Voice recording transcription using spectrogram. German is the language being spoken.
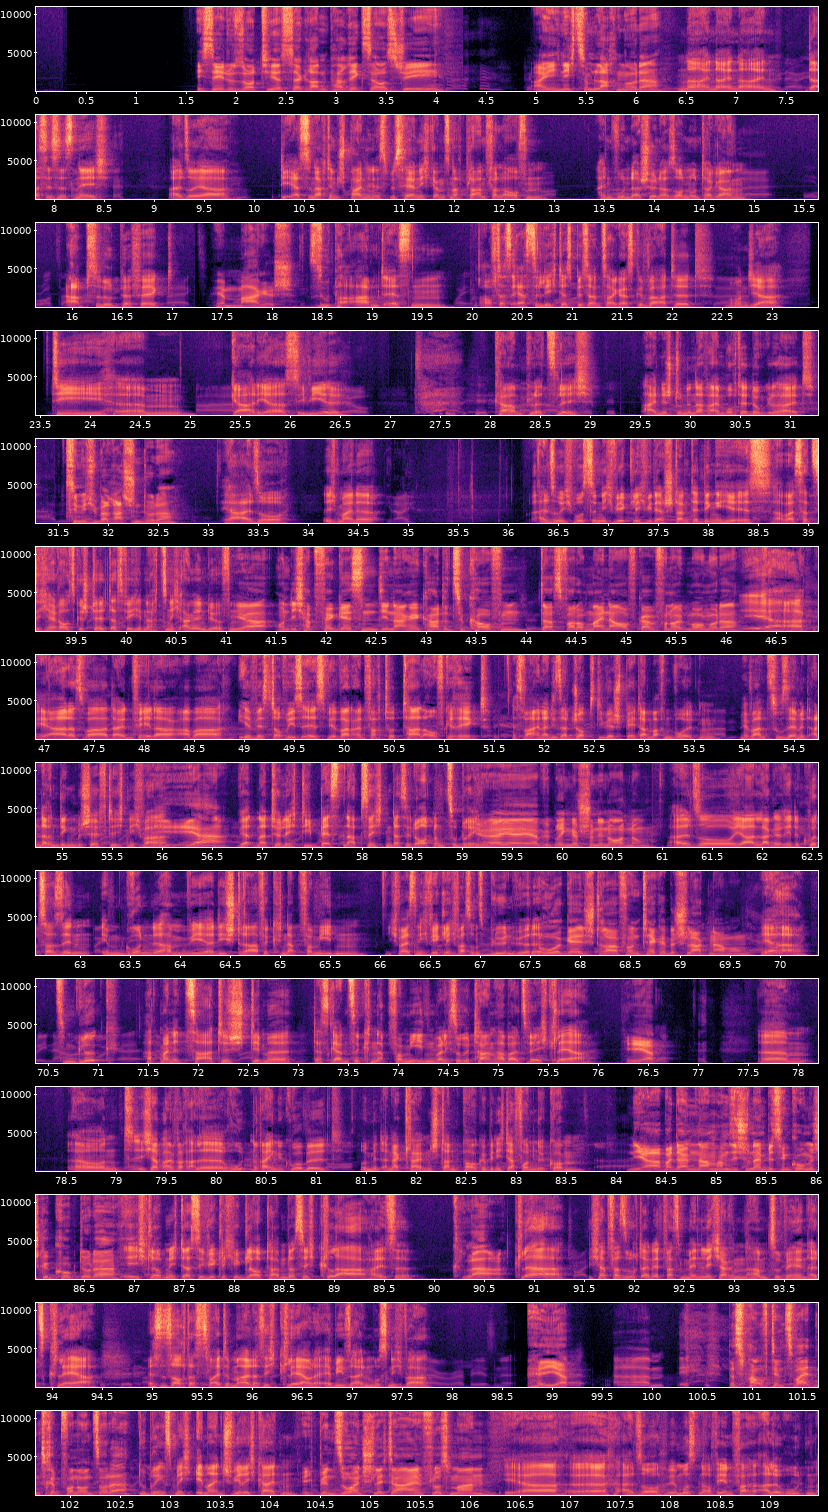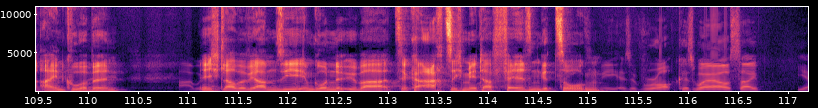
Ich sehe, du sortierst ja gerade ein paar Rixe aus, G. Eigentlich nicht zum Lachen, oder? Nein, nein, nein, das ist es nicht. Also ja, die erste Nacht in Spanien ist bisher nicht ganz nach Plan verlaufen. Ein wunderschöner Sonnenuntergang. Absolut perfekt. Ja, magisch. Super Abendessen, auf das erste Licht des Bissanzeigers gewartet und ja, die ähm, Guardia Civil kam plötzlich. Eine Stunde nach Einbruch der Dunkelheit. Ziemlich überraschend, oder? Ja, also, ich meine, also ich wusste nicht wirklich, wie der Stand der Dinge hier ist, aber es hat sich herausgestellt, dass wir hier nachts nicht angeln dürfen. Ja, und ich habe vergessen, die Angelkarte zu kaufen. Das war doch meine Aufgabe von heute Morgen, oder? Ja, ja, das war dein Fehler, aber ihr wisst doch, wie es ist. Wir waren einfach total aufgeregt. Es war einer dieser Jobs, die wir später machen wollten. Wir waren zu sehr mit anderen Dingen beschäftigt, nicht wahr? Ja. Wir hatten natürlich die besten Absichten, das in Ordnung zu bringen. Ja, ja, ja, wir bringen das schon in Ordnung. Also, ja, lange Rede, kurzer Sinn. Im Grunde haben wir die Strafe knapp vermieden. Ich weiß nicht wirklich, was uns blühen würde. Hohe Geldstrafe und Tackle-Beschlagnahmung. Ja, zum Glück hat meine zarte Stimme das Ganze knapp vermieden, weil ich so getan habe, als wäre ich Claire. Ja. Ähm, und ich habe einfach alle Routen reingekurbelt und mit einer kleinen Standpauke bin ich davongekommen. Ja, bei deinem Namen haben sie schon ein bisschen komisch geguckt, oder? Ich glaube nicht, dass sie wirklich geglaubt haben, dass ich Klar heiße. Klar. Klar, ich habe versucht, einen etwas männlicheren Namen zu wählen als Claire. Es ist auch das zweite Mal, dass ich Claire oder Abby sein muss, nicht wahr? Ja. Das war auf dem zweiten Trip von uns, oder? Du bringst mich immer in Schwierigkeiten. Ich bin so ein schlechter Einfluss, Mann. Ja, äh, also wir mussten auf jeden Fall alle Routen einkurbeln. Ich glaube, wir haben sie im Grunde über ca. 80 Meter Felsen gezogen.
